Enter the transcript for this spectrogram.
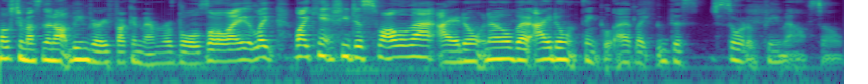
Most of must have not been very fucking memorable. So, I like, why can't she just swallow that? I don't know, but I don't think I like this sort of female. So,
